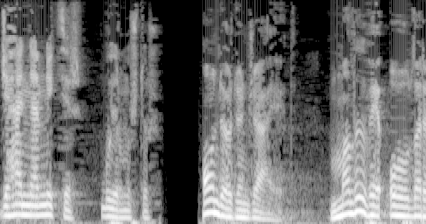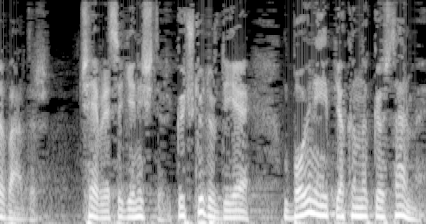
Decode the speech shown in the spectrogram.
cehennemliktir buyurmuştur. 14. Ayet Malı ve oğulları vardır. Çevresi geniştir, güçlüdür diye boyun eğip yakınlık gösterme.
